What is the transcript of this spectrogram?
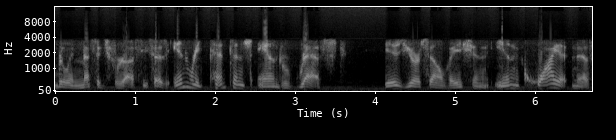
really message for us. He says, In repentance and rest is your salvation, in quietness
